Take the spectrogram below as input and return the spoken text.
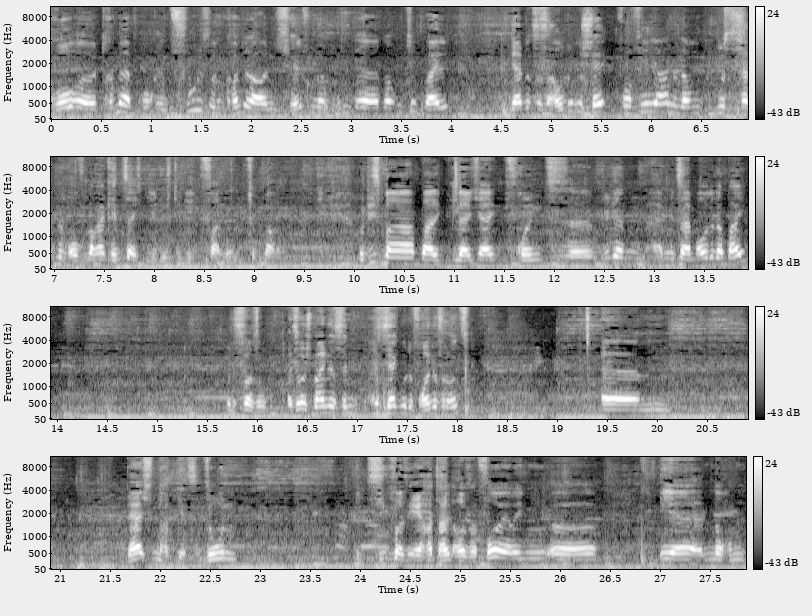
pro, äh, Trümmerbruch im Fuß und konnte da auch nicht helfen beim, äh, beim Umzug, weil der hat uns das Auto gestellt vor vier Jahren und dann musste ich halt mit dem Aufmacher Kennzeichen hier durch die Gegend fahren und Umzug machen. Und diesmal war gleich ein Freund äh, wieder mit seinem Auto dabei. Und es war so. Also ich meine, das sind sehr gute Freunde von uns. Ähm, Bärchen hat jetzt einen Sohn, beziehungsweise er hat halt außer vorherigen äh, eher noch einen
